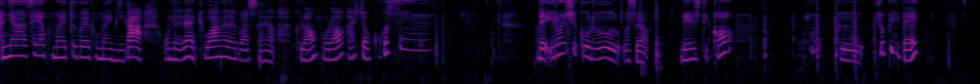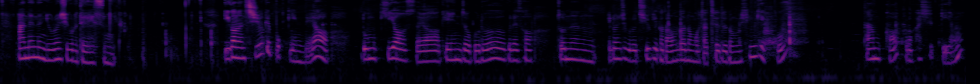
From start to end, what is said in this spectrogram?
안녕하세요. 보마 유튜브의 보마입니다. 오늘은 교환을 해보았어요. 그럼 보러 가시죠. 고고싱! 네, 이런 식으로 왔어요. 네일 스티커, 음, 그 쇼핑백, 안에는 이런 식으로 되어 있습니다. 이거는 지우개 뽑기인데요. 너무 귀여웠어요. 개인적으로. 그래서 저는 이런 식으로 지우개가 나온다는 것 자체도 너무 신기했고 다음 거 보러 가실게요.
